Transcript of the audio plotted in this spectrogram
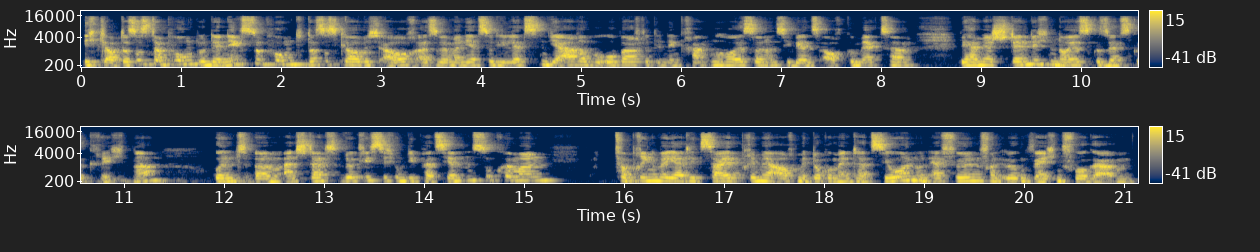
Ich glaube, das ist der Punkt. Und der nächste Punkt, das ist, glaube ich, auch, also wenn man jetzt so die letzten Jahre beobachtet in den Krankenhäusern, und Sie werden es auch gemerkt haben, wir haben ja ständig ein neues Gesetz gekriegt. Ne? Und ähm, anstatt wirklich sich um die Patienten zu kümmern, verbringen wir ja die Zeit primär auch mit Dokumentation und Erfüllen von irgendwelchen Vorgaben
